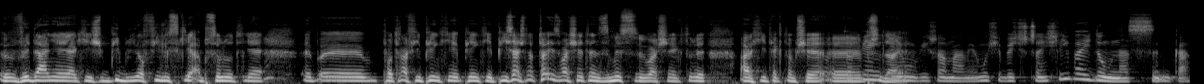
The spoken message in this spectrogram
wydanie jakieś bibliofilskie absolutnie. E, e, Potrafi pięknie, pięknie pisać. No to jest właśnie ten zmysł właśnie, który architektom się To e, pięknie przydaje. mówisz o mamie. Musi być szczęśliwa i dumna z synka.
